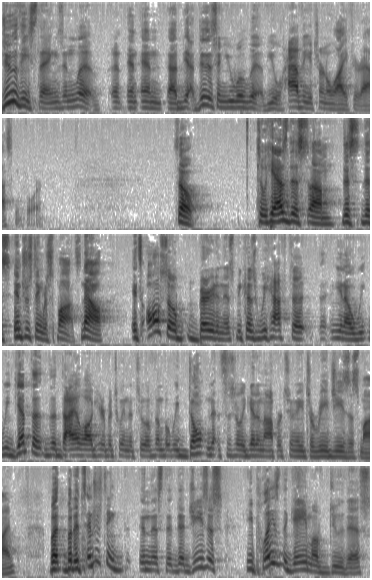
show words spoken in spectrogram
do these things and live. And, and, uh, yeah, do this and you will live. You will have the eternal life you're asking for. So, so he has this, um, this, this interesting response. Now, it's also buried in this because we have to, you know, we, we get the, the dialogue here between the two of them, but we don't necessarily get an opportunity to read Jesus' mind. But, but it's interesting in this that, that Jesus, he plays the game of do this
